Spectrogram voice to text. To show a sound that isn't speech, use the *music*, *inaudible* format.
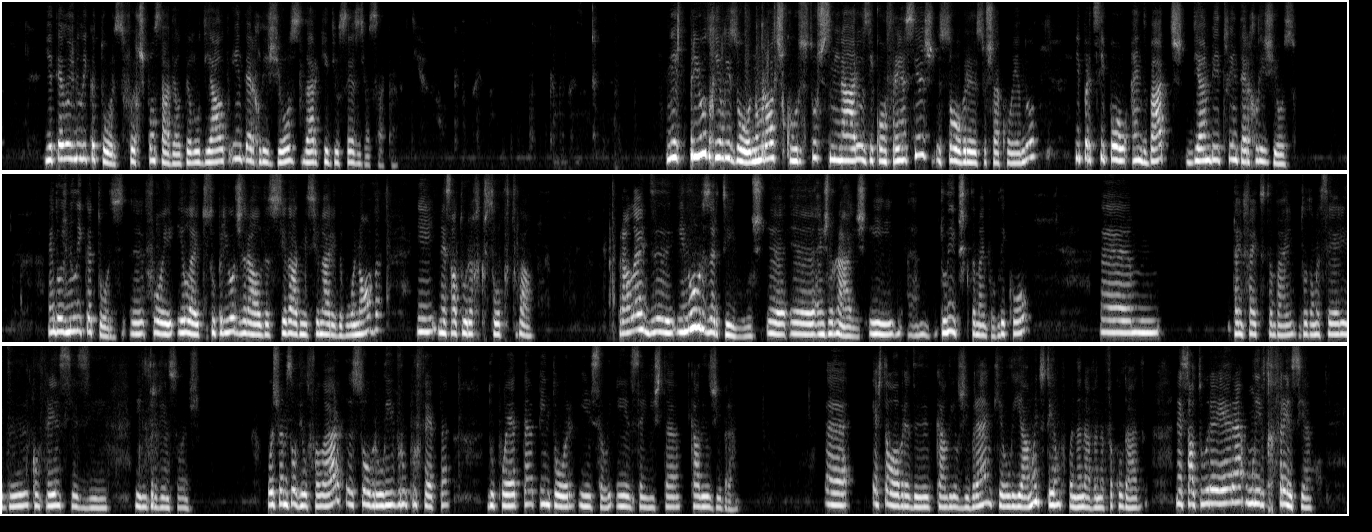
e até 2014 foi responsável pelo diálogo interreligioso da Arquidiocese de Osaka. Neste período realizou numerosos cursos, seminários e conferências sobre Sushaku Endo, e participou em debates de âmbito interreligioso. Em 2014 eh, foi eleito superior-geral da Sociedade Missionária da Boa Nova e, nessa altura, regressou a Portugal. Para além de inúmeros artigos eh, eh, em jornais e de livros que também publicou, tem feito também toda uma série de conferências e, e intervenções. Hoje vamos ouvi-lo falar eh, sobre o livro Profeta, do poeta, pintor e ensaísta Khalil Gibran. Eh, esta obra de Khalil Gibran, que eu li há muito tempo, quando andava na faculdade, nessa altura era um livro de referência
